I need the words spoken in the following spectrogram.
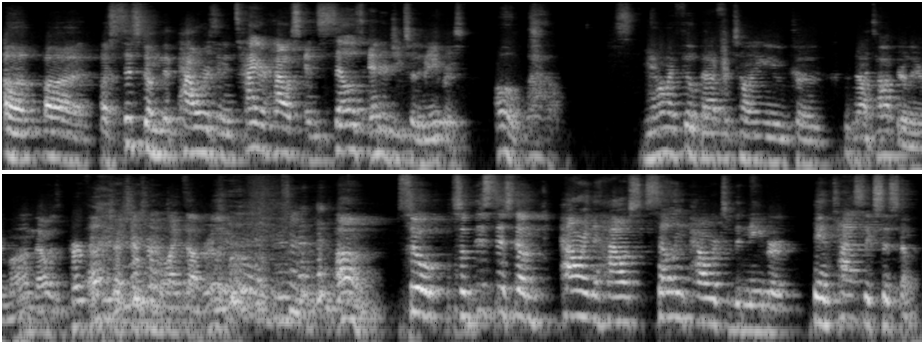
a, a, a system that powers an entire house and sells energy to the neighbors. Oh, wow. Now I feel bad for telling you to not talk earlier, Mom. That was perfect. I should turn the lights off earlier. Um, so, so this system, powering the house, selling power to the neighbor, fantastic system.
